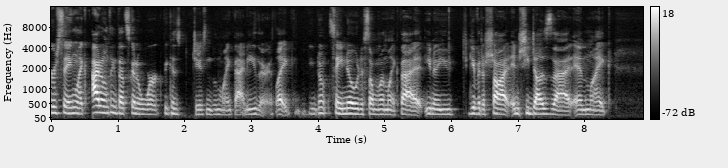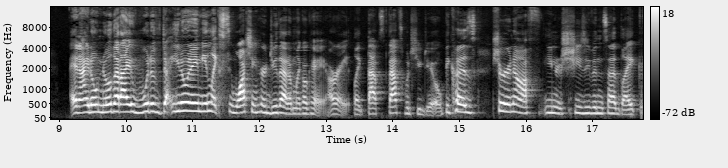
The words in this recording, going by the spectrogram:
her saying like I don't think that's going to work because Jason doesn't like that either. Like you don't say no to someone like that. You know, you give it a shot and she does that and like and I don't know that I would have done, you know what I mean? Like watching her do that, I'm like, okay, all right, like that's that's what you do. Because sure enough, you know, she's even said like,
